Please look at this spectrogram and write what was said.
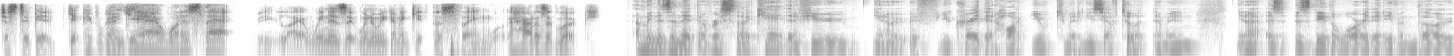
just to be, get people going, yeah, what is that? Like, when is it? When are we going to get this thing? How does it look? I mean, isn't that the risk though, Kat? That if you, you know, if you create that hype, you're committing yourself to it. I mean, you know, is is there the worry that even though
